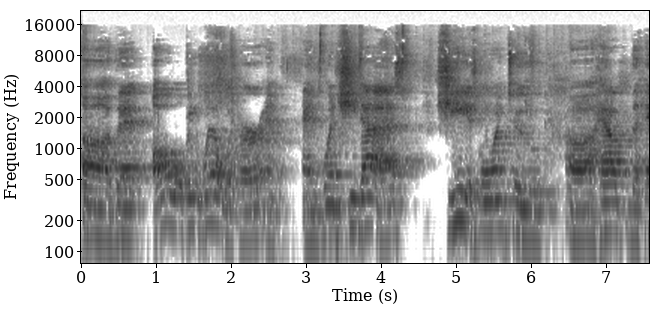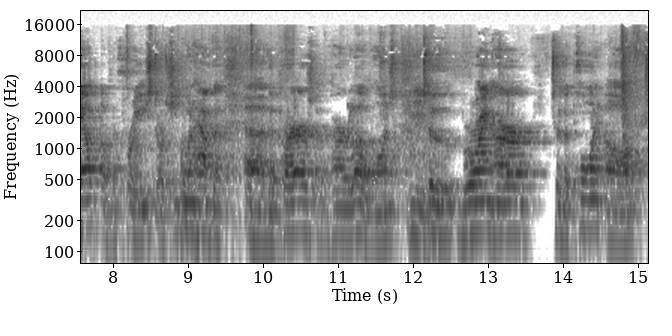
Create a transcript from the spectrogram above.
Uh, that all will be well with her, and and when she dies, she is going to uh, have the help of the priest, or she's going to have the uh, the prayers of her loved ones to bring her to the point of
